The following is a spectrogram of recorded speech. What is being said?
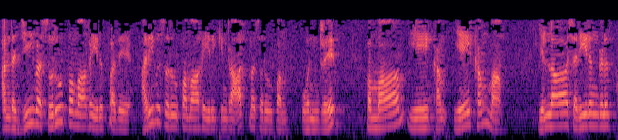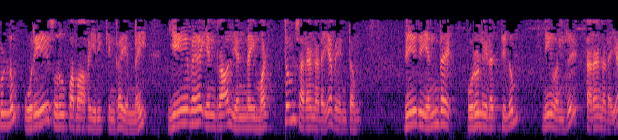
அந்த ஜீவ சொரூபமாக இருப்பது அறிவு சொரூபமாக இருக்கின்ற ஆத்மஸ்வரூபம் ஒன்று. இப்ப மாம் ஏகம் ஏகம் மாம். எல்லா சரீரங்களுக்குள்ளும் ஒரே சொரூபமாக இருக்கின்ற என்னை ஏவ என்றால் என்னை மட்டும் சரணடைய வேண்டும். வேறு எந்த பொருளிடத்திலும் நீ வந்து சரணடைய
